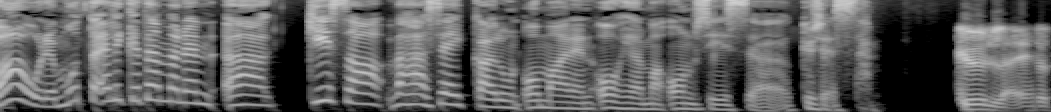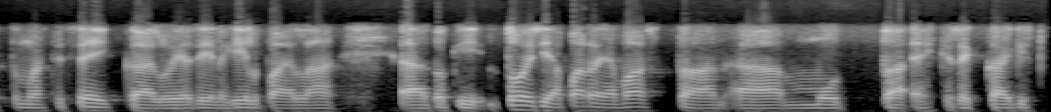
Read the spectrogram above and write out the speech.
Vaude, mutta eli tämmöinen äh, kisa, vähän seikkailun omainen ohjelma on siis äh, kyseessä. Kyllä, ehdottomasti seikkailu ja siinä kilpaillaan ää, toki toisia pareja vastaan, ää, mutta ehkä se kaikista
